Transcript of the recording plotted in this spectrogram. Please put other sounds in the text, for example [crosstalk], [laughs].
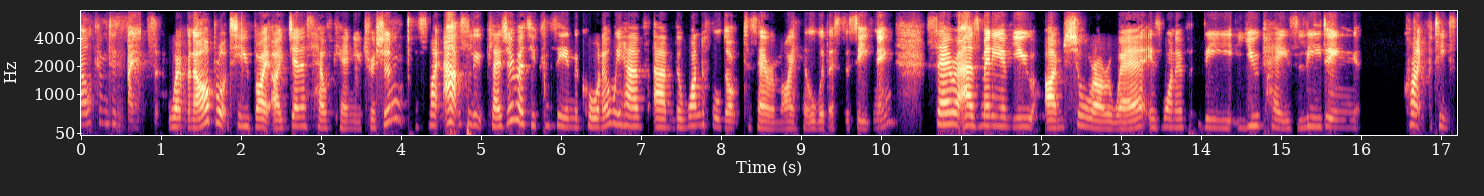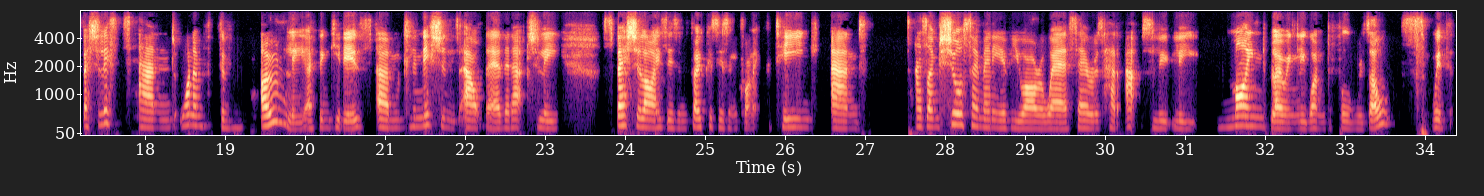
welcome to tonight's webinar brought to you by Igennus Healthcare Nutrition. It's my absolute pleasure, as you can see in the corner, we have um, the wonderful Dr. Sarah Myhill with us this evening. Sarah, as many of you I'm sure are aware, is one of the UK's leading chronic fatigue specialists and one of the only, I think it is, um, clinicians out there that actually specializes and focuses on chronic fatigue and as I'm sure so many of you are aware, Sarah's had absolutely mind blowingly wonderful results with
